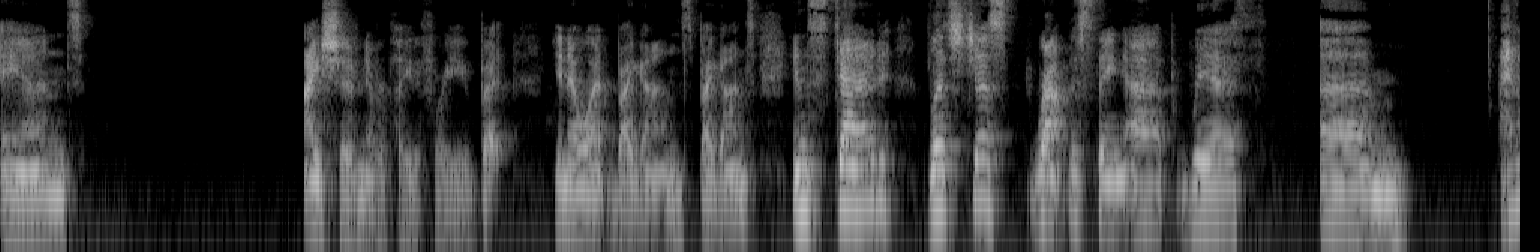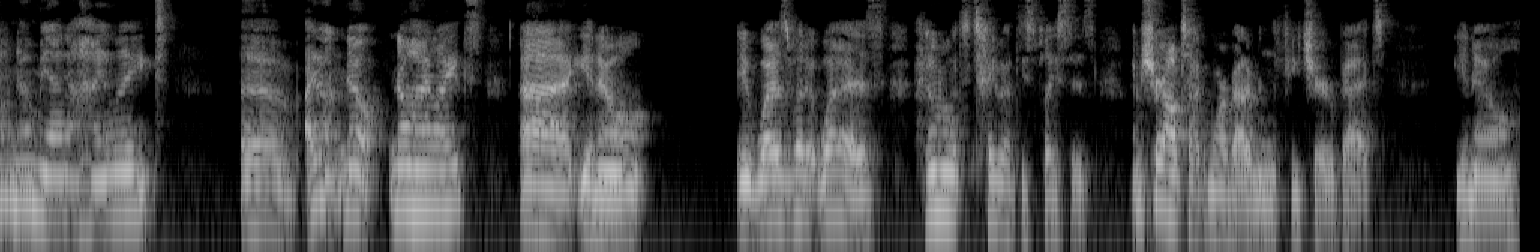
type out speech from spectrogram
and I should have never played it for you, but you know what? Bygones, bygones. Instead, let's just wrap this thing up with, um, I don't know, man, a highlight of, I don't know, no highlights. Uh, you know, it was what it was. I don't know what to tell you about these places. I'm sure I'll talk more about them in the future, but you know,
